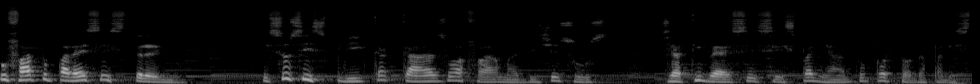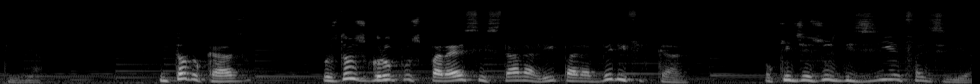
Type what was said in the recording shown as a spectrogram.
O fato parece estranho. Isso se explica caso a fama de Jesus já tivesse se espalhado por toda a Palestina. Em todo caso, os dois grupos parecem estar ali para verificar o que Jesus dizia e fazia,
